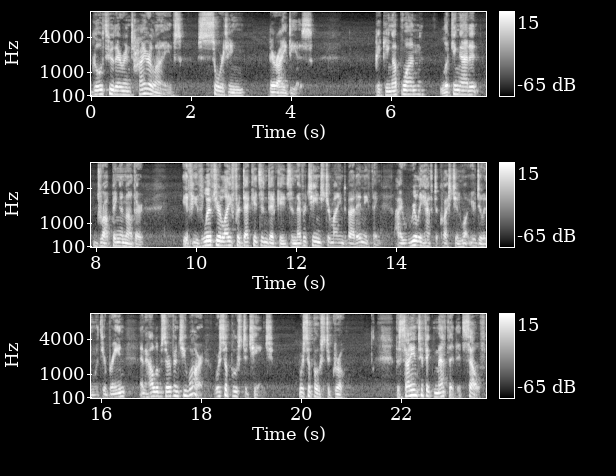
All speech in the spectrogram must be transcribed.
go through their entire lives sorting their ideas, picking up one, looking at it, dropping another. If you've lived your life for decades and decades and never changed your mind about anything, I really have to question what you're doing with your brain and how observant you are. We're supposed to change. We're supposed to grow. The scientific method itself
